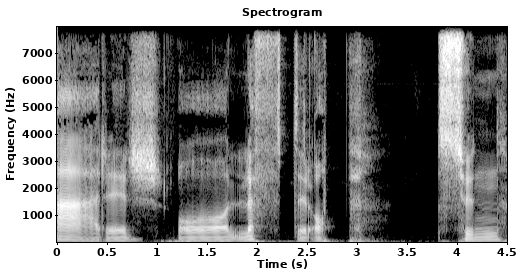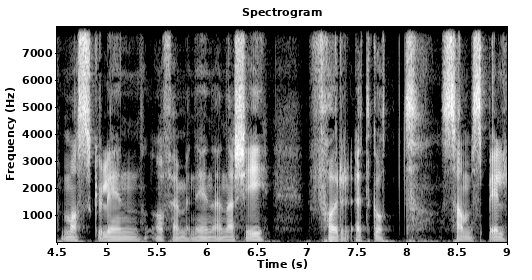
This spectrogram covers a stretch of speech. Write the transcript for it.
ærer og løfter opp sunn maskulin og feminin energi for et godt samspill.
